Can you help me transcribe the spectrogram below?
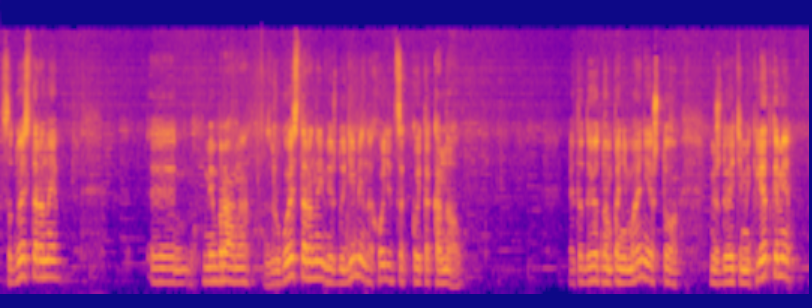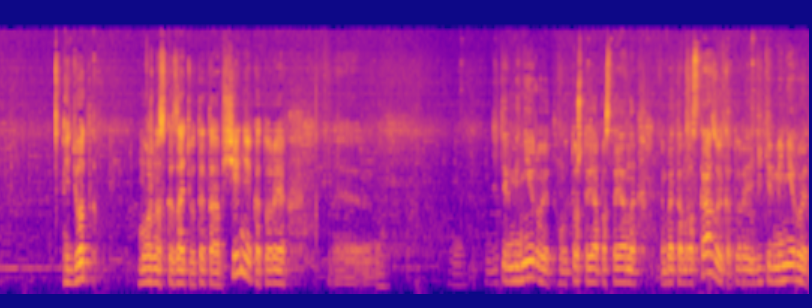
с одной стороны э, мембрана, с другой стороны между ними находится какой-то канал. Это дает нам понимание, что между этими клетками идет, можно сказать, вот это общение, которое э, детерминирует, вот то, что я постоянно об этом рассказываю, которое детерминирует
